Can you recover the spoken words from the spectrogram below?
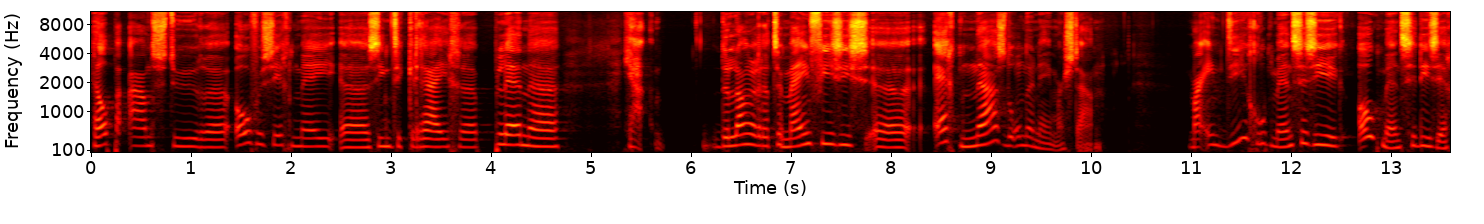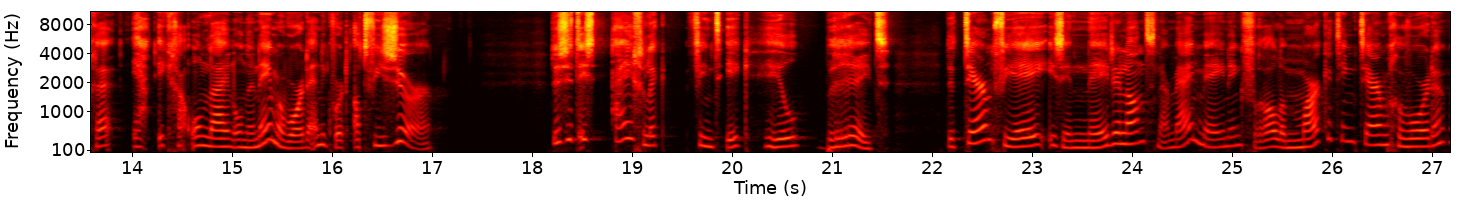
helpen aansturen, overzicht mee uh, zien te krijgen, plannen. Ja, de langere termijnvisies uh, echt naast de ondernemer staan. Maar in die groep mensen zie ik ook mensen die zeggen: Ja, ik ga online ondernemer worden en ik word adviseur. Dus het is eigenlijk, vind ik, heel breed. De term VA is in Nederland, naar mijn mening, vooral een marketingterm geworden.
